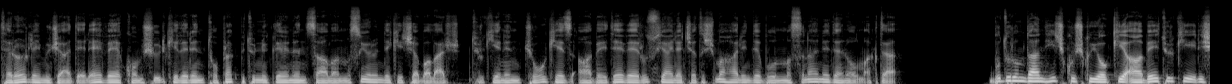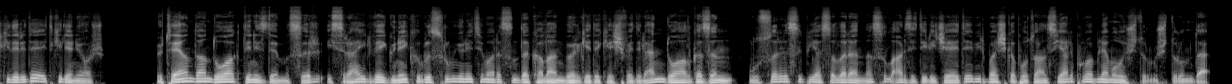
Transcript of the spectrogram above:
terörle mücadele ve komşu ülkelerin toprak bütünlüklerinin sağlanması yönündeki çabalar, Türkiye'nin çoğu kez ABD ve Rusya ile çatışma halinde bulunmasına neden olmakta. Bu durumdan hiç kuşku yok ki AB-Türkiye ilişkileri de etkileniyor. Öte yandan Doğu Akdeniz'de Mısır, İsrail ve Güney Kıbrıs Rum yönetimi arasında kalan bölgede keşfedilen doğalgazın uluslararası piyasalara nasıl arz edileceği de bir başka potansiyel problem oluşturmuş durumda.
